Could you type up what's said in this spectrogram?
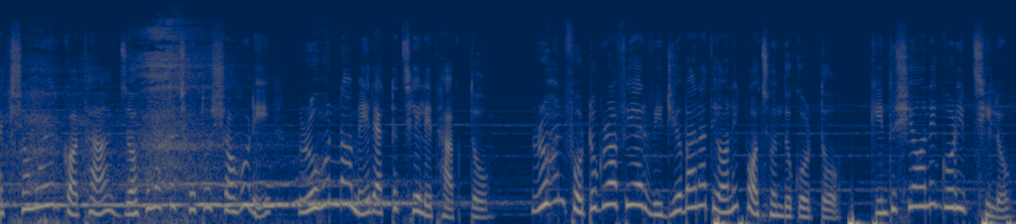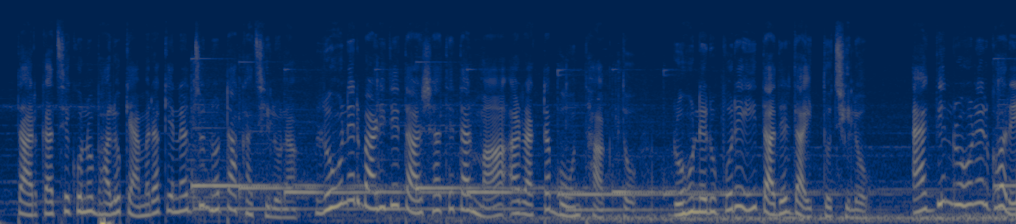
এক সময়ের কথা যখন একটা ছোট শহরে রোহন নামের একটা ছেলে থাকতো। রোহন ফটোগ্রাফি আর ভিডিও বানাতে অনেক পছন্দ করত, কিন্তু সে অনেক গরিব ছিল। তার কাছে কোনো ভালো ক্যামেরা কেনার জন্য টাকা ছিল না। রোহনের বাড়িতে তার সাথে তার মা আর একটা বোন থাকতো। রোহনের উপরেই তাদের দায়িত্ব ছিল। একদিন রোহনের ঘরে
